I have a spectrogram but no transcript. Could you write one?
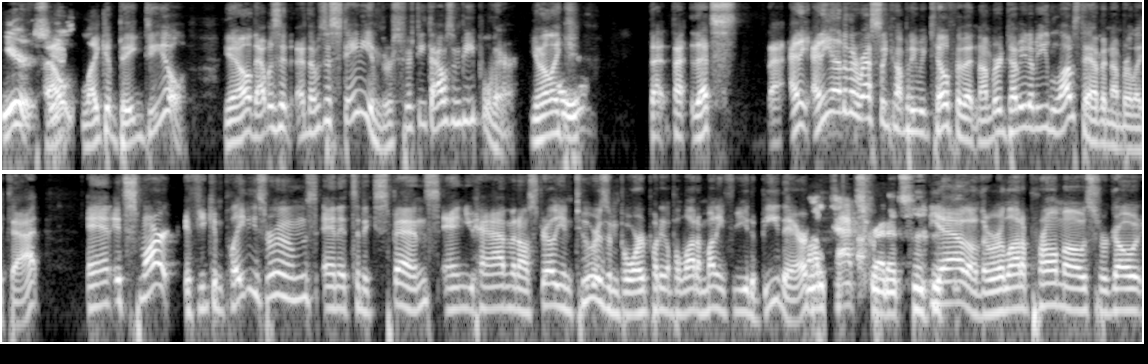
years. yeah. like a big deal. You know, that was it. That was a stadium. There's fifty thousand people there. You know, like Oh, yeah. that. That that's that, any any other wrestling company would kill for that number. WWE loves to have a number like that, and it's smart if you can play these rooms and it's an expense, and you have an Australian tourism board putting up a lot of money for you to be there. a lot of tax credits. yeah, though there were a lot of promos for go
